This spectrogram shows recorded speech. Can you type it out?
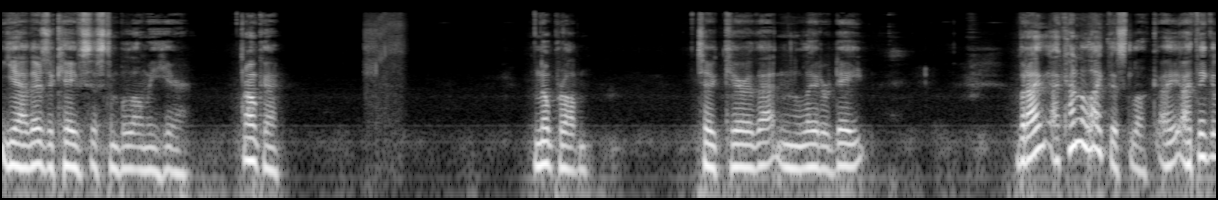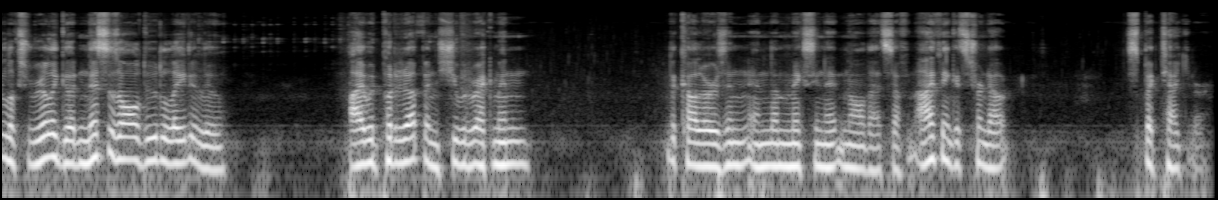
Yeah, there's a cave system below me here. Okay. No problem. Take care of that in a later date. But I, I kind of like this look. I, I think it looks really good. And this is all due to Lady Lou. I would put it up and she would recommend the colors and, and the mixing it and all that stuff. And I think it's turned out spectacular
